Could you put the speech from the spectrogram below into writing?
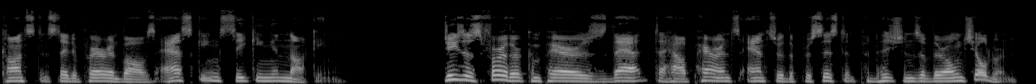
constant state of prayer involves asking, seeking, and knocking. Jesus further compares that to how parents answer the persistent petitions of their own children.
